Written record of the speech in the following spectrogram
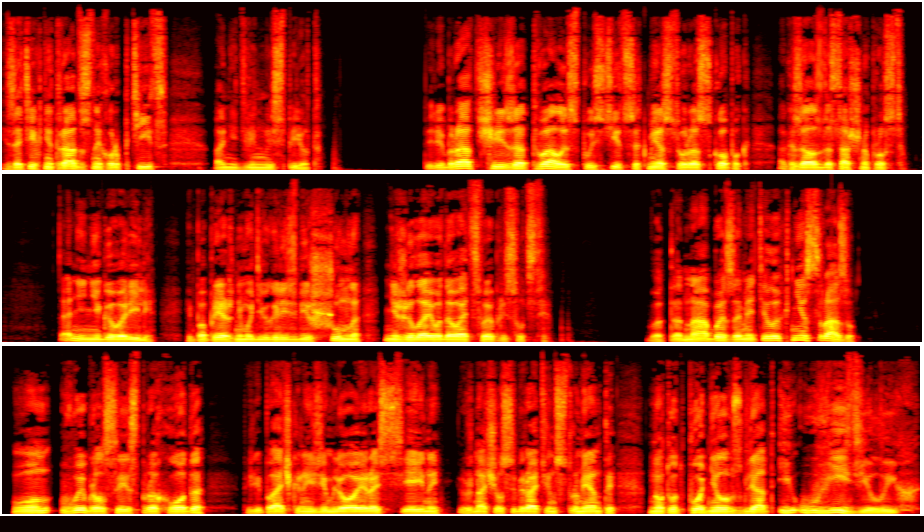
и затихнет радостный хор птиц, они двинулись вперед. Перебраться через отвал и спуститься к месту раскопок оказалось достаточно просто. Они не говорили и по-прежнему двигались бесшумно, не желая выдавать свое присутствие. Вот она бы заметила их не сразу — он выбрался из прохода, перепачканный землей, рассеянный, и уже начал собирать инструменты, но тут поднял взгляд и увидел их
